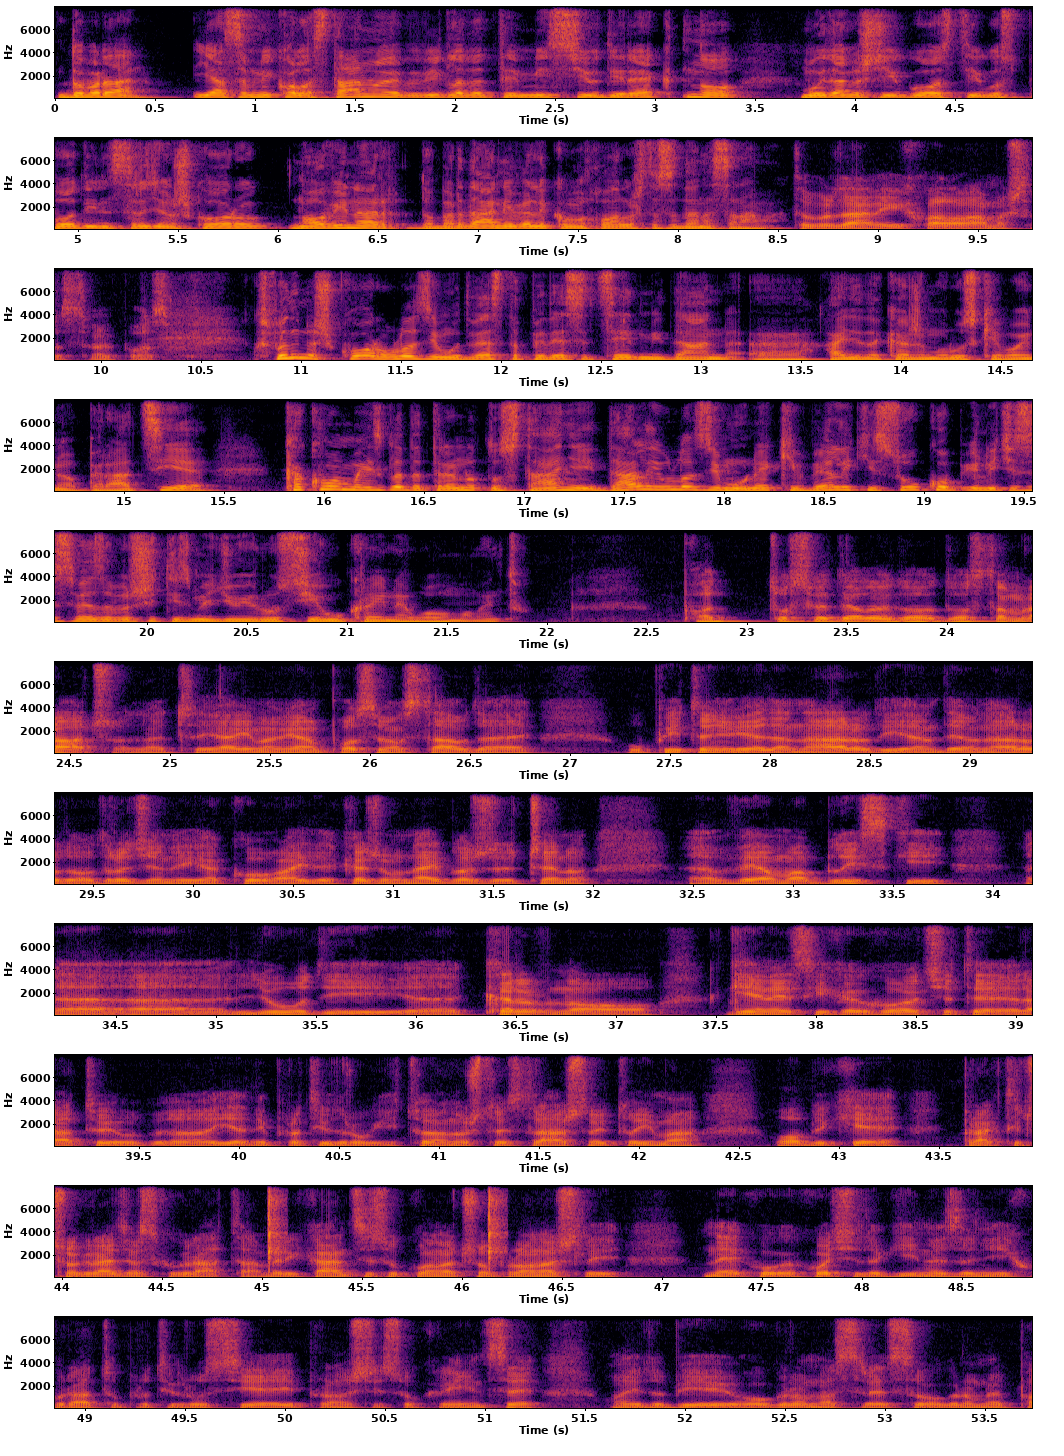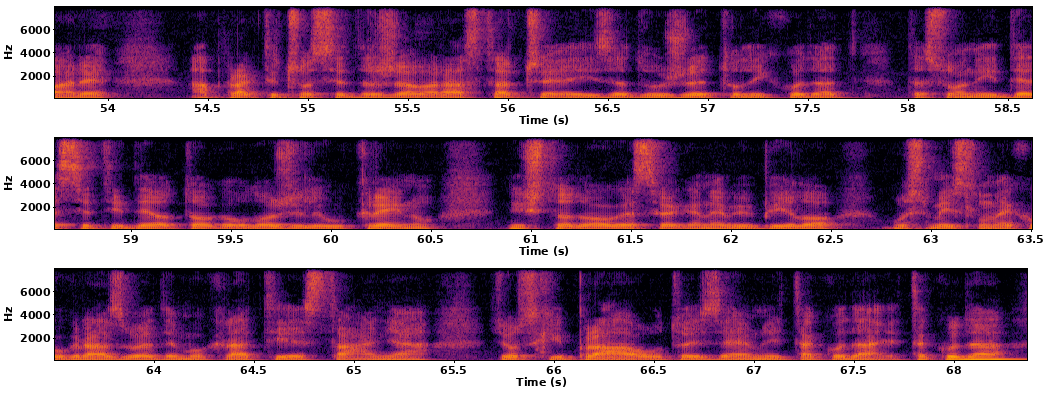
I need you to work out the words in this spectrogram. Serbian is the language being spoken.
Dobar dan, ja sam Nikola Stanojev, vi gledate emisiju Direktno. Moj današnji gost je gospodin Srđan Škoro, novinar. Dobar dan i veliko vam hvala što ste danas sa nama. Dobar dan i hvala vama što ste me pozvali. Gospodine Škoro, ulazimo u 257. dan, uh, hajde da kažemo, ruske vojne operacije. Kako vama izgleda trenutno stanje i da li ulazimo u neki veliki sukob ili će se sve završiti između i Rusije i Ukrajine u ovom momentu? Pa to sve deluje do, dosta mračno. Znači, ja imam jedan poseban stav da je u pitanju jedan narod i jedan deo naroda odrođen i ako, ajde, kažemo, najblaže rečeno, e, veoma bliski e, e, ljudi, krvno, genetski, kako hoćete, ratuju jedni protiv drugih. To je ono što je strašno i to ima oblike praktično građanskog rata. Amerikanci su konačno pronašli nekoga ko će da gine za njih u ratu protiv Rusije i pronašli su Ukrajince. Oni dobijaju ogromna sredstva, ogromne pare, a praktično se država rastače i zadužuje toliko da, da su oni deseti deo toga uložili u Ukrajinu, ništa od ovoga svega ne bi bilo u smislu nekog razvoja demokratije, stanja, ljudskih prava u toj zemlji i tako dalje. Tako da,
